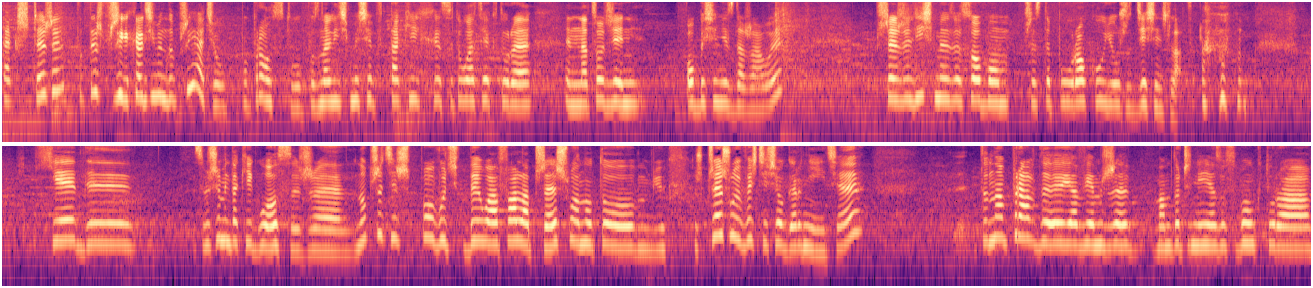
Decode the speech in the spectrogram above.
Tak szczerze, to też przyjechaliśmy do przyjaciół, po prostu. Poznaliśmy się w takich sytuacjach, które na co dzień oby się nie zdarzały. Przeżyliśmy ze sobą przez te pół roku już 10 lat. Kiedy słyszymy takie głosy, że no przecież powódź była, fala przeszła, no to już przeszło i weźcie się ogarnijcie, to naprawdę ja wiem, że mam do czynienia z osobą, która y,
